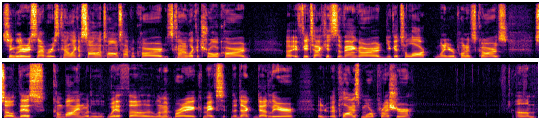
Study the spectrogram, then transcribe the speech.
Singularity Sniper is kind of like a Silent Tom type of card. It's kind of like a troll card. Uh, if the attack hits the Vanguard, you get to lock one of your opponent's cards. So this combined with with uh, limit break makes the deck deadlier. It applies more pressure. Um,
